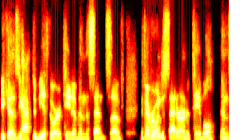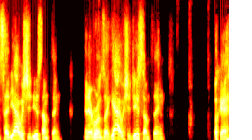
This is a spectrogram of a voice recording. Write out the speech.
because you have to be authoritative in the sense of if everyone just sat around a table and said, Yeah, we should do something. And everyone's like, Yeah, we should do something okay.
